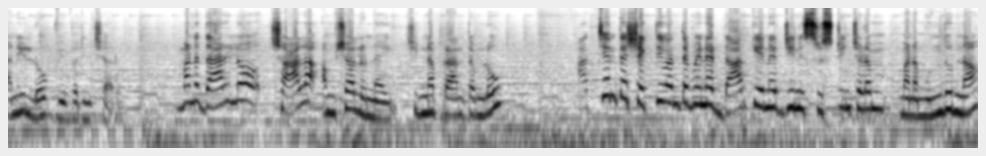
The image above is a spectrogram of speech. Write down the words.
అని లోబ్ వివరించారు. మన దారిలో చాలా అంశాలున్నాయి. చిన్న ప్రాంతంలో అత్యంత శక్తివంతమైన డార్క్ ఎనర్జీని సృష్టించడం మన ముందున్న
